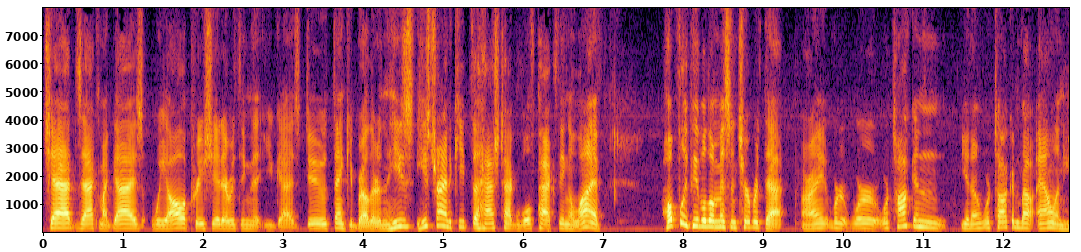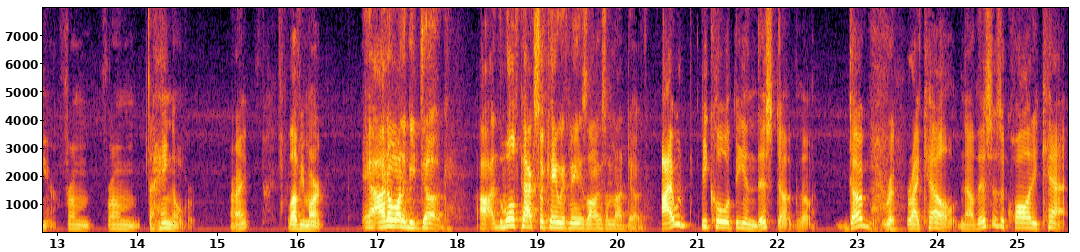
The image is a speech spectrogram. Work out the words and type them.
Chad, Zach, my guys, we all appreciate everything that you guys do. Thank you, brother. And he's he's trying to keep the hashtag Wolfpack thing alive. Hopefully, people don't misinterpret that. All right, we're we're we're talking, you know, we're talking about Alan here from from The Hangover. All right, love you, Mark. Yeah, I don't want to be Doug. Uh, the Wolfpack's okay with me as long as I'm not Doug. I would be cool with being this Doug though. Doug R- Reichel. Now this is a quality cat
